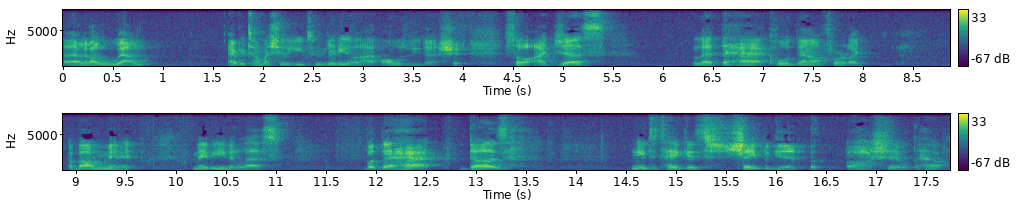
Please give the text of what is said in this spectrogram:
every time I shoot a YouTube video, I always do that shit. So I just let the hat cool down for like about a minute, maybe even less. But the hat does need to take its shape again. Oh shit, what the hell?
